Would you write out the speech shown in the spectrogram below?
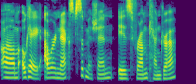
Um, okay, our next submission is from Kendra.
